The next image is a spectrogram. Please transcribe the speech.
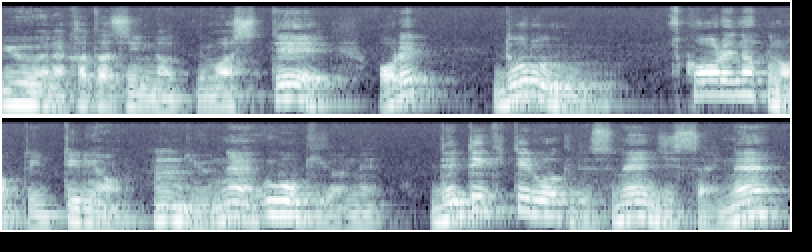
いうような形になってまして、あれ？ドル使われなくなっていってるやんっていうね、うん、動きがね出てきてるわけですね実際ね。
